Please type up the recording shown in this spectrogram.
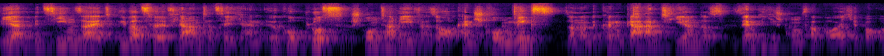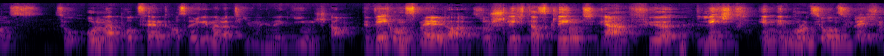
Wir beziehen seit über zwölf Jahren tatsächlich einen Öko-Plus-Stromtarif, also auch kein Strommix, sondern wir können garantieren, dass sämtliche Stromverbräuche bei uns zu 100 Prozent aus regenerativen Energien stammen. Bewegungsmelder, so schlicht das klingt, ja, für Licht in den Produktionsflächen.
